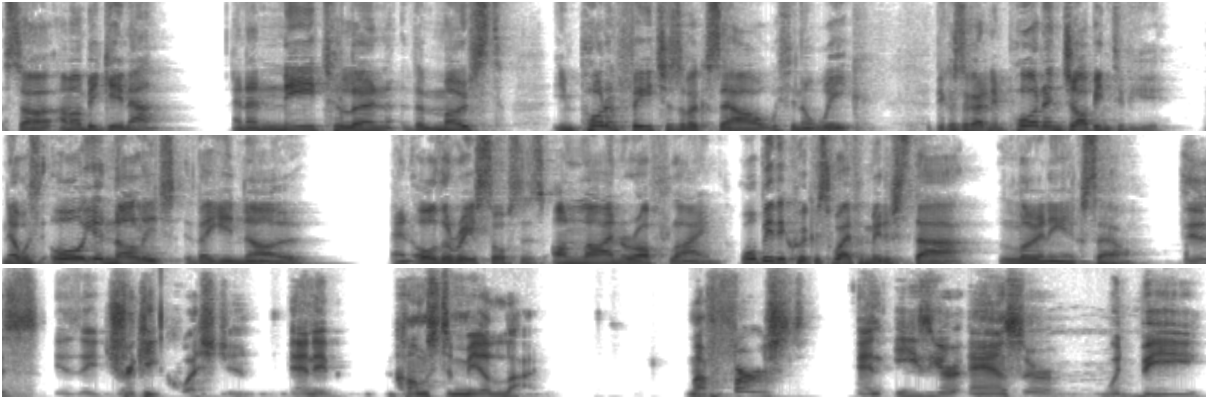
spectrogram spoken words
So I'm a beginner and I need to learn the most important features of Excel within a week because I've got an important job interview. Now, with all your knowledge that you know and all the resources, online or offline, what will be the quickest way for me to start learning Excel? This is a tricky question and it comes to me a lot. My first and easier answer would be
